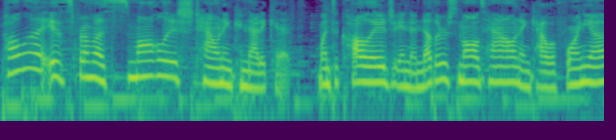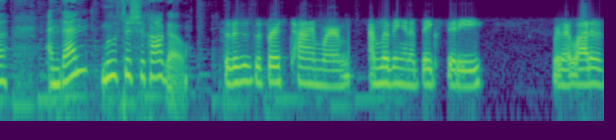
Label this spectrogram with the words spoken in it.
Paula is from a smallish town in Connecticut, went to college in another small town in California, and then moved to Chicago. So this is the first time where I'm, I'm living in a big city where there are a lot of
